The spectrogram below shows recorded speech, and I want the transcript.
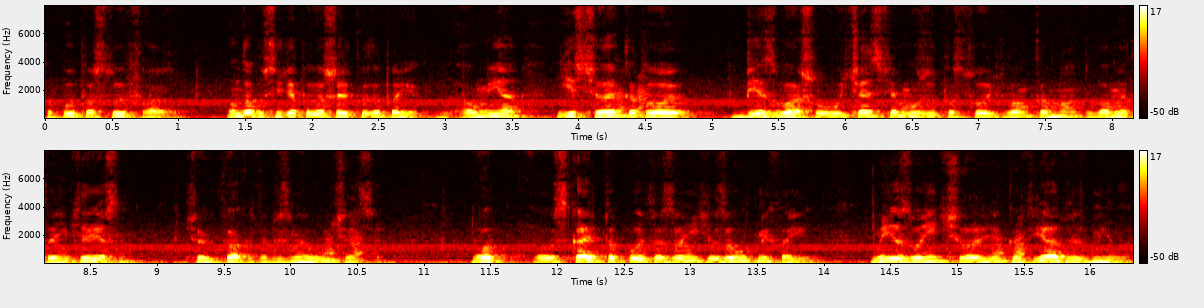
такую простую фразу. Он, допустим, тебя приглашает какой-то проект. А у меня есть человек, Мгм. который без вашего участия может построить вам команду. Вам это интересно? Все, как это без моего Ага. участия? Вот э, скайп такой-то, звоните, зовут Михаил. Мне звонит человек, Ага. говорит, я от Людмила.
